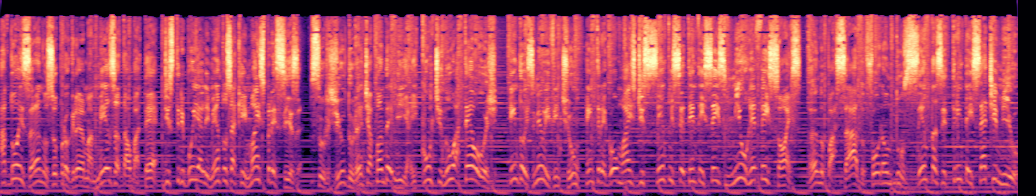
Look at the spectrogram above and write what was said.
Há dois anos o programa Mesa Taubaté distribui alimentos a quem mais precisa. Surgiu durante a pandemia e continua até hoje. Em 2021, entregou mais de 176 mil refeições. Ano passado foram 237 mil.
